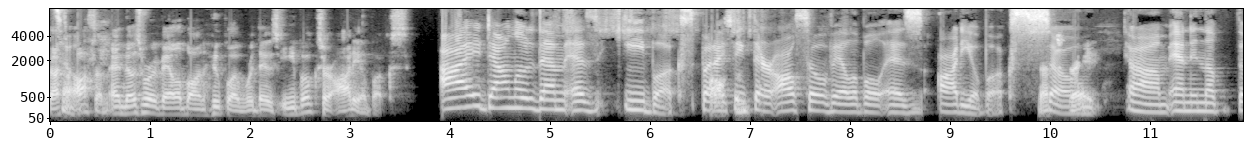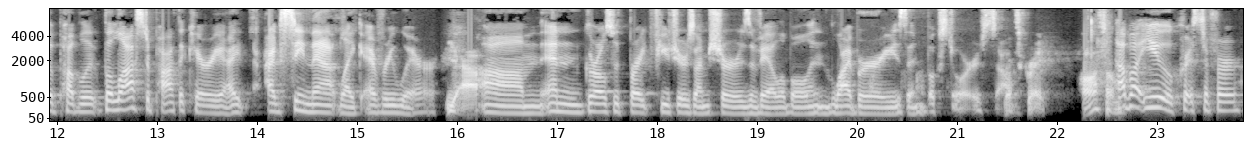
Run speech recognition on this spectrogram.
That's so, awesome. And those were available on hoopla. Were those ebooks or audiobooks I downloaded them as ebooks, but awesome. I think they're also available as audiobooks. That's so great. Um, and in the the public the lost apothecary i i've seen that like everywhere. Yeah. Um and girls with bright futures i'm sure is available in libraries and bookstores so. That's great. Awesome. How about you christopher?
